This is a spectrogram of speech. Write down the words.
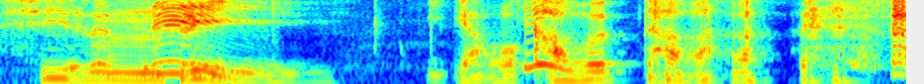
シーズンシーズン3 3いやもうかぶった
